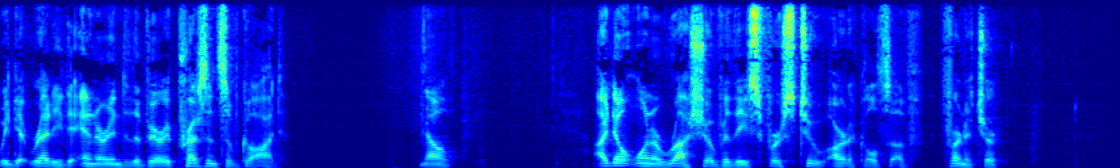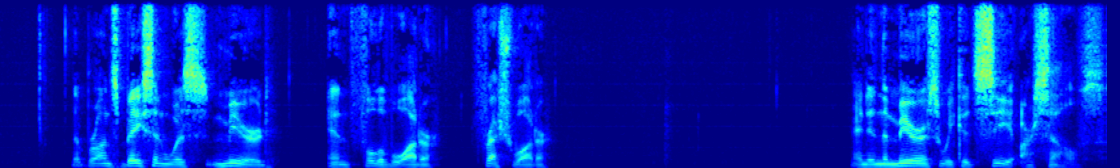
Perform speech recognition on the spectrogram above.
We get ready to enter into the very presence of God. Now, I don't want to rush over these first two articles of furniture. The bronze basin was mirrored and full of water, fresh water. And in the mirrors, we could see ourselves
